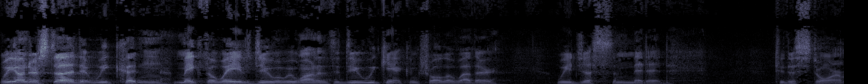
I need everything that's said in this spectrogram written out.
We understood that we couldn't make the waves do what we wanted to do. We can't control the weather. We just submitted to the storm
